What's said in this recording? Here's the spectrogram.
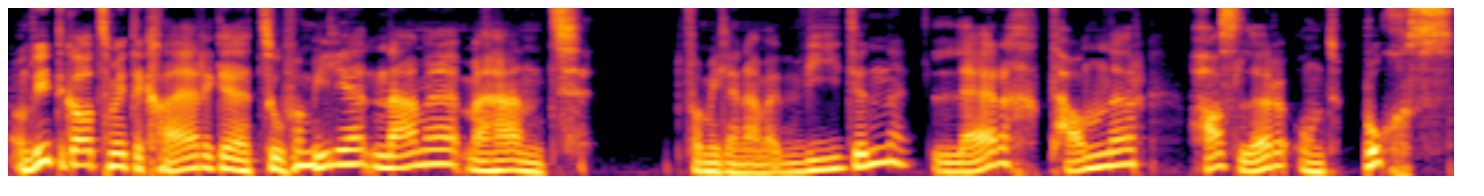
Und weiter geht es mit Erklärungen zu Familiennamen. Wir haben die Familiennamen Wieden, Lerch, Tanner, Hasler und Buchs.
